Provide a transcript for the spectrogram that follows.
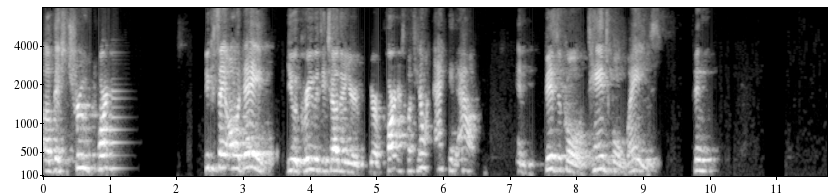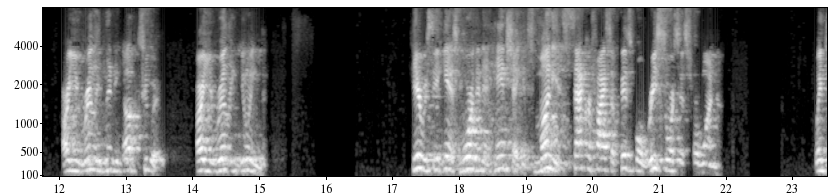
of this true partner. You can say all day you agree with each other, you're, you're partners, but if you don't act it out in physical, tangible ways, then are you really living up to it? Are you really doing it? Here we see again, it's more than a handshake. It's money. It's sacrifice of physical resources for one. When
